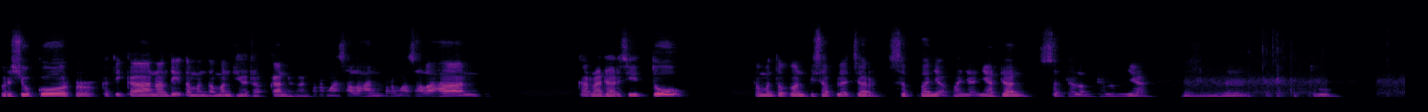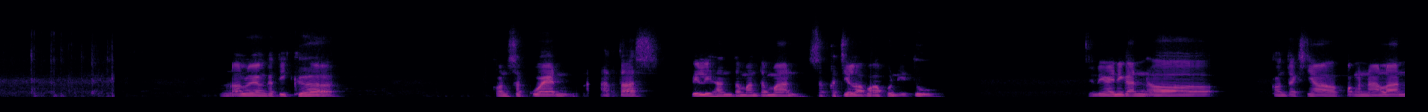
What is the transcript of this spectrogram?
bersyukur ketika nanti teman-teman dihadapkan dengan permasalahan-permasalahan. Karena dari situ teman-teman bisa belajar sebanyak-banyaknya dan sedalam-dalamnya. Lalu yang ketiga, konsekuen atas pilihan teman-teman sekecil apa pun itu. Ini ini kan eh, konteksnya pengenalan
